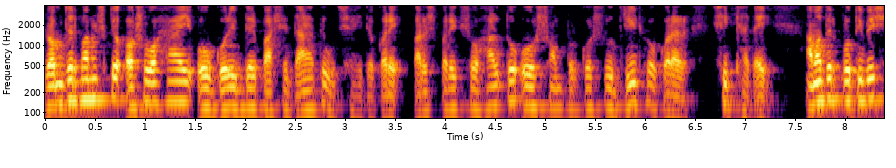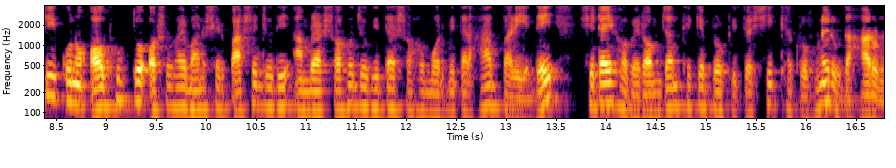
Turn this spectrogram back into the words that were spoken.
রমজান মানুষকে অসহায় ও গরিবদের পাশে দাঁড়াতে উৎসাহিত করে। পারস্পরিক সৌহার্দ্য ও সম্পর্ক সুদৃঢ় করার শিক্ষা দেয়। আমাদের প্রতিবেশী কোনো অভুক্ত অসহায় মানুষের পাশে যদি আমরা সহযোগিতা সহমর্মিতার হাত বাড়িয়ে দেই, সেটাই হবে রমজান থেকে প্রকৃত শিক্ষা গ্রহণের উদাহরণ।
